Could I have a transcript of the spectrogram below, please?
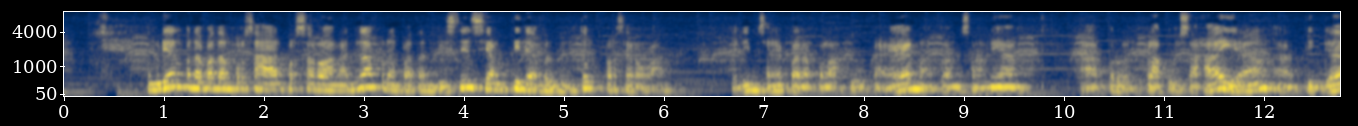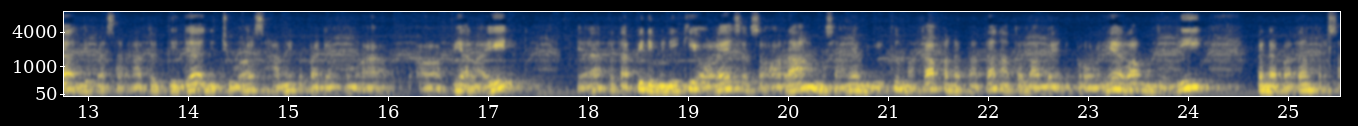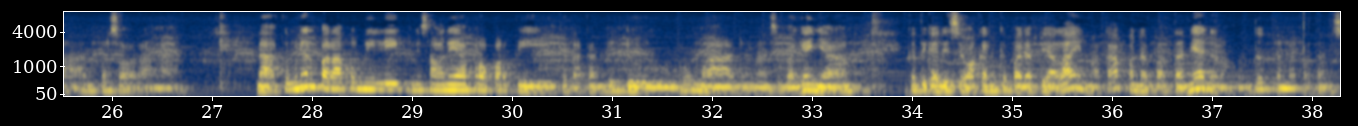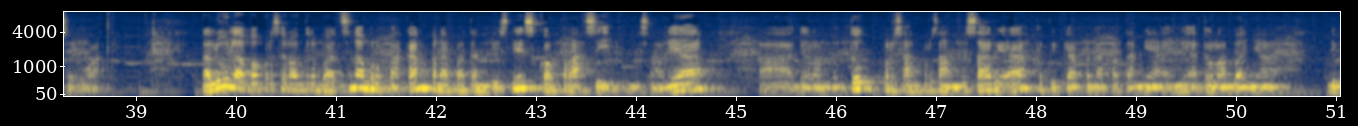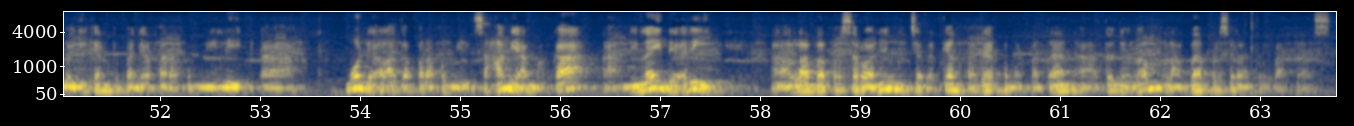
Kemudian pendapatan perusahaan perseroangan adalah pendapatan bisnis yang tidak berbentuk perseroan jadi misalnya para pelaku UKM atau misalnya uh, pelaku usaha yang uh, tidak dipasar atau tidak dijual sahamnya kepada uh, uh, pihak lain ya tetapi dimiliki oleh seseorang misalnya begitu maka pendapatan atau laba yang diperolehnya adalah menjadi pendapatan perusahaan perseorangan. Nah, kemudian para pemilik misalnya properti, katakan gedung, rumah, dan lain sebagainya, Ketika disewakan kepada pihak lain, maka pendapatannya dalam bentuk pendapatan sewa. Lalu laba perseroan terbatas merupakan pendapatan bisnis korporasi, misalnya uh, dalam bentuk perusahaan-perusahaan besar ya, ketika pendapatannya ini atau labanya dibagikan kepada para pemilik uh, modal atau para pemilik saham ya, maka uh, nilai dari laba perseroan ini dicatatkan pada pendapatan atau dalam laba perseroan terbatas.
